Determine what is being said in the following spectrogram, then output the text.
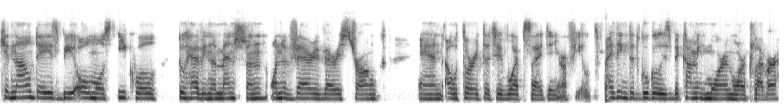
can nowadays be almost equal to having a mention on a very, very strong and authoritative website in your field. I think that Google is becoming more and more clever.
